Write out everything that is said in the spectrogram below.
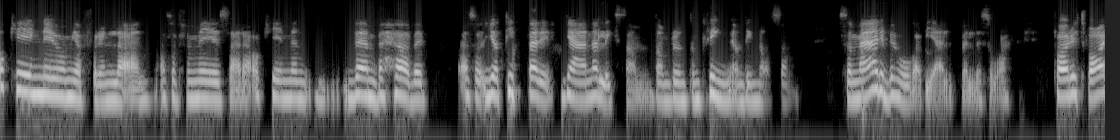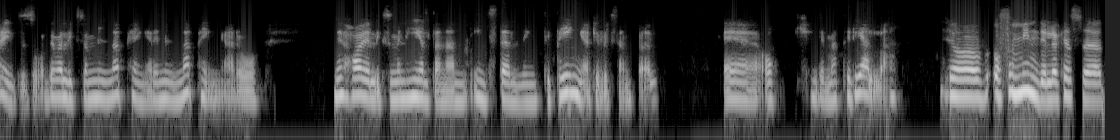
okej okay, nu om jag får en lön, alltså för mig är det så här, okej okay, men vem behöver, alltså jag tittar gärna liksom de runt omkring mig om det är någon som, som är i behov av hjälp eller så. Förut var det inte så, det var liksom mina pengar är mina pengar och nu har jag liksom en helt annan inställning till pengar till exempel. Eh, och det materiella. Ja, och för min del, jag kan säga att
